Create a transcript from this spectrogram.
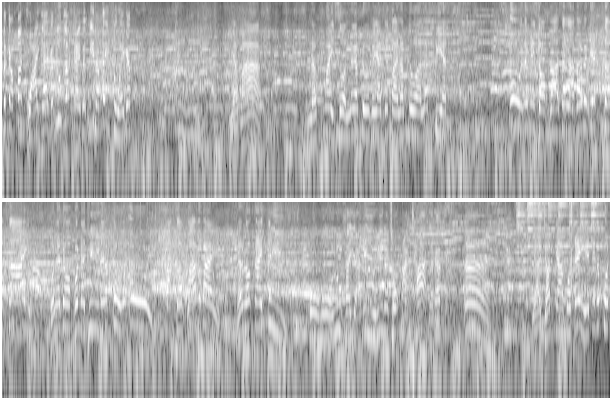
แล้วกลับปั้นขวาอีกแล้วครับลูกลักไก่แบบนี้ทำได้สวยครับอย่ามาแล้วไม่สนแล้วครับดูพยายามจะต่อยลำตัวแล้วเปลี่ยน โอ้แล้วมีศอกขวาสลับแล้วไปเดียนศอกซ้ายคนละดอกคนละทีนะครับดูครับโอ้ยปักศอกขวาเข้าไป แล้วล็อกในตี โอ้โห ลูกขยันนี่อยู่ที่นักชกต่างชาติแหละครับเอออย่าช็อตอย่าหมดให้เห็นนะครับหมด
